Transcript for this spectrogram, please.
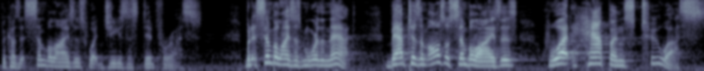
because it symbolizes what Jesus did for us. But it symbolizes more than that. Baptism also symbolizes what happens to us.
